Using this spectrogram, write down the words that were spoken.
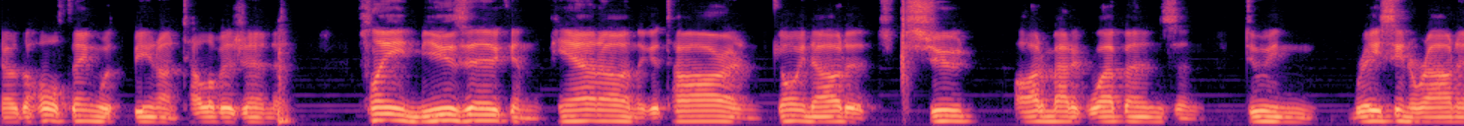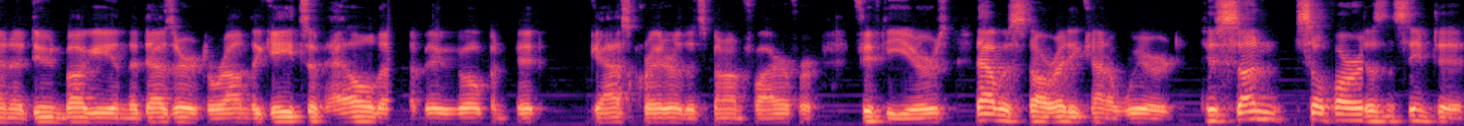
Know, the whole thing with being on television and playing music and piano and the guitar and going out to shoot automatic weapons and doing racing around in a dune buggy in the desert around the gates of hell, that big open pit gas crater that's been on fire for 50 years. That was already kind of weird. His son so far doesn't seem to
